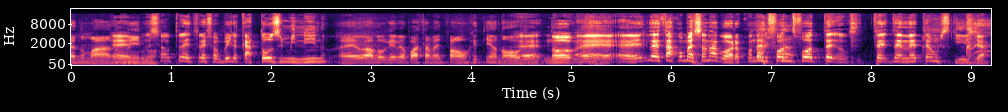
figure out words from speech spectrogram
É, no mar, no É, mínimo. policial três, três famílias, 14 meninos. É, eu aluguei meu apartamento pra um que tinha nove. É, nove, é, é, ele estar começando agora. Quando ele for, for tenente, tem uns 15 já.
